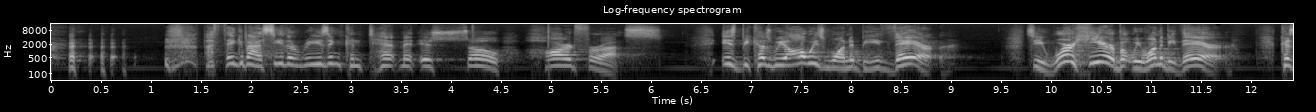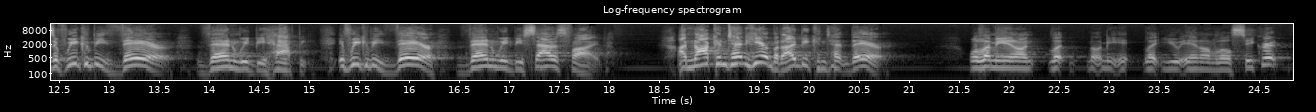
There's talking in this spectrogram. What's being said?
but think about it. See, the reason contentment is so hard for us is because we always want to be there. See, we're here, but we want to be there. Because if we could be there, then we'd be happy. If we could be there, then we'd be satisfied. I'm not content here, but I'd be content there. Well, let me in on let, let me let you in on a little secret.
